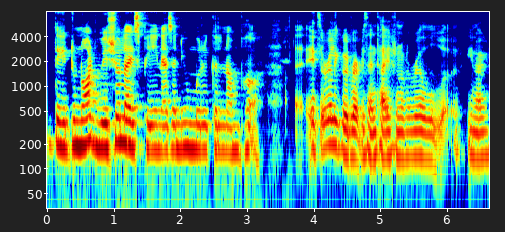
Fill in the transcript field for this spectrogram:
they do not visualize pain as a numerical number. It's a really good representation of a real, you know,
